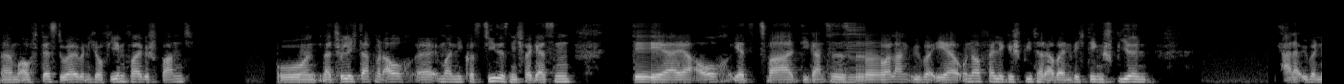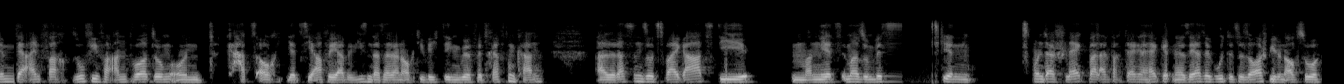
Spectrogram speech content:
ähm, auf das Duell bin ich auf jeden Fall gespannt. Und natürlich darf man auch äh, immer Nikos Tizis nicht vergessen, der ja auch jetzt zwar die ganze Saison lang über eher unauffällig gespielt hat, aber in wichtigen Spielen, ja, da übernimmt er einfach so viel Verantwortung und hat es auch jetzt Jahr für Jahr bewiesen, dass er dann auch die wichtigen Würfe treffen kann. Also das sind so zwei Guards, die man jetzt immer so ein bisschen unterschlägt, weil einfach Daniel Hackett eine sehr, sehr gute Saison spielt und auch so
